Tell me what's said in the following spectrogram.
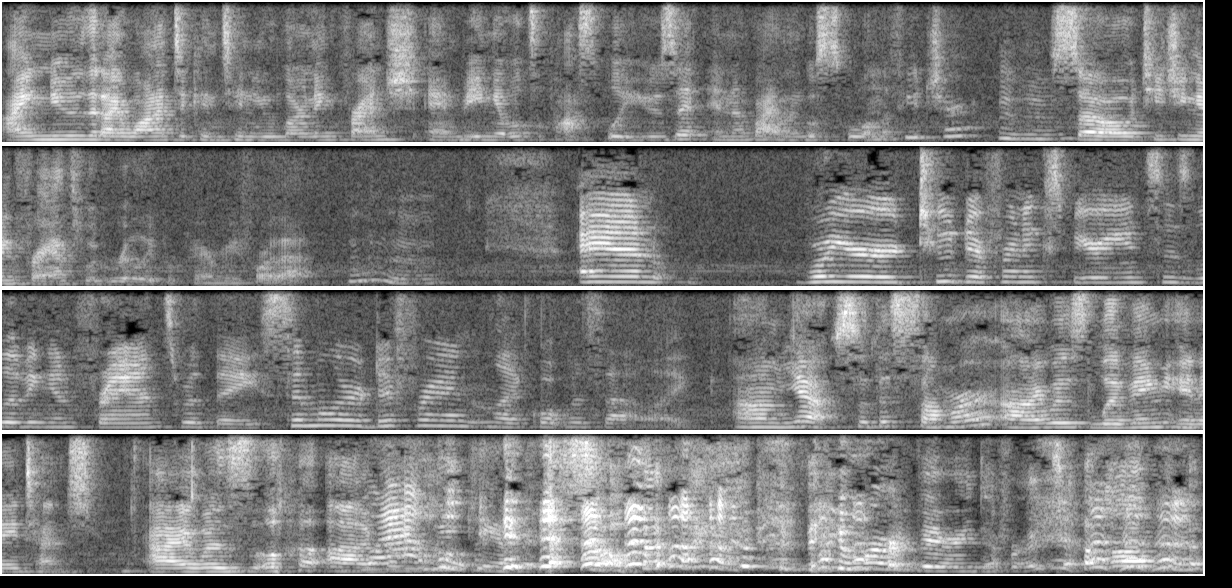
I knew that I wanted to continue learning French and being able to possibly use it in a bilingual school in the future. Mhm. So teaching in France would really prepare me for that. Hmm. And were your two different experiences living in France? Were they similar, different? Like, what was that like? Um, yeah, so this summer I was living in a tent. I was uh, Wow. completely camping, so they were very different. Um,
